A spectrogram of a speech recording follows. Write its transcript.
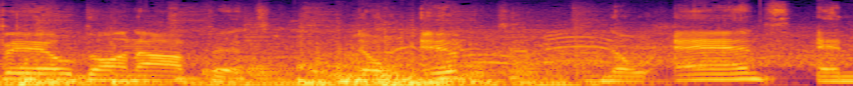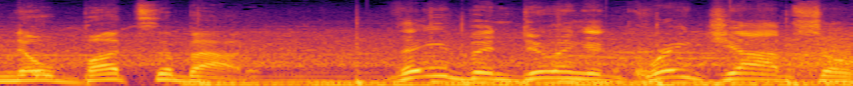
failed on offense. No ifs, no ands, and no buts about it. They've been doing a great job so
